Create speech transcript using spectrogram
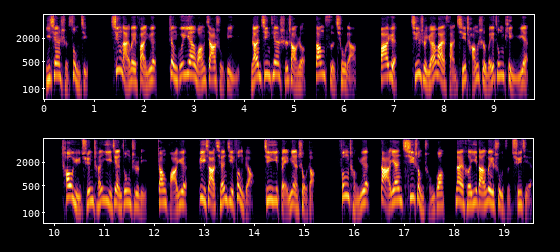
宜先使宋继。”兴乃谓范曰：“朕归燕王家属必矣。然今天时尚热，当似秋凉。”八月，秦使员外散骑常侍为宗聘于燕。超与群臣议建宗之礼。张华曰：“陛下前既奉表，今以北面受诏。”封逞曰。大燕七圣崇光，奈何一旦为庶子屈节？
